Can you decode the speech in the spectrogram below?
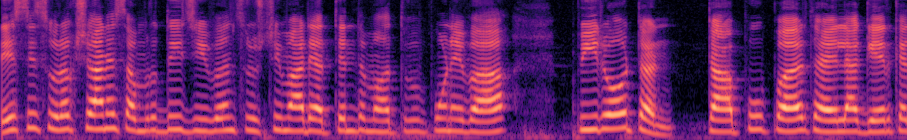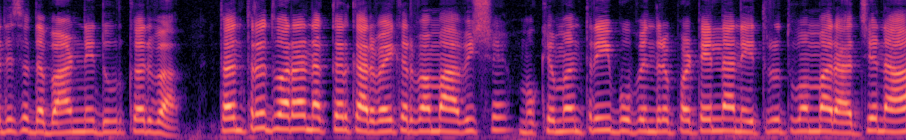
દેશની સુરક્ષા અને સમૃદ્ધિ જીવન સૃષ્ટિ માટે અત્યંત મહત્વપૂર્ણ એવા પિરોટન ટાપુ પર થયેલા ગેરકાયદેસર દબાણને દૂર કરવા તંત્ર દ્વારા નક્કર કાર્યવાહી કરવામાં આવી છે. મુખ્યમંત્રી ભૂપેન્દ્ર પટેલના નેતૃત્વમાં રાજ્યના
